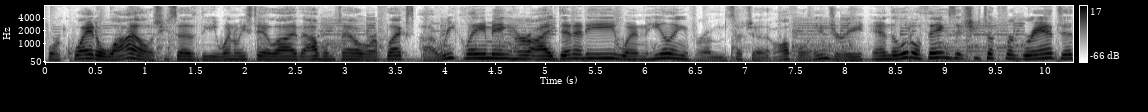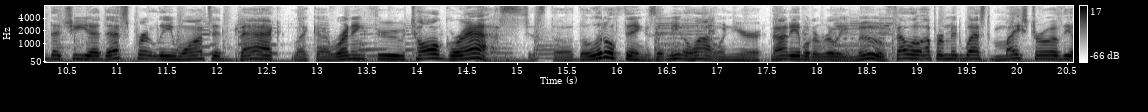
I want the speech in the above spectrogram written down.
for quite a while. She says the When We Stay Alive album title reflects uh, reclaiming her identity when healing from such an awful injury and the little things that she took for granted that she uh, desperately wanted back, like uh, running through tall grass. Just the, the little things that mean a lot when you're not able to really move. Fellow Upper Midwest maestro of the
